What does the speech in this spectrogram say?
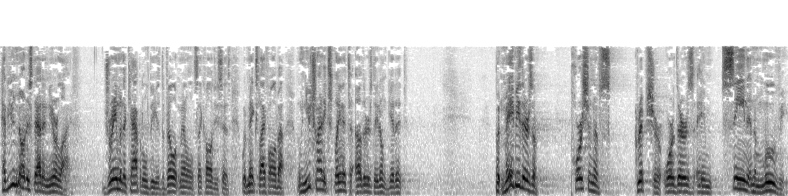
Have you noticed that in your life? Dream with a capital D, as developmental psychology says, what makes life all about. When you try to explain it to others, they don't get it. But maybe there's a portion of scripture or there's a scene in a movie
